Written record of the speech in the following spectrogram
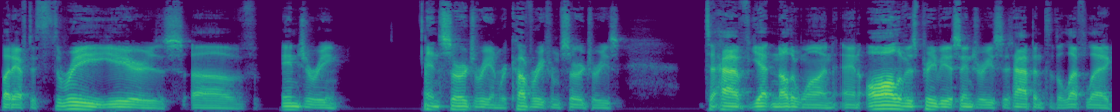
but after three years of injury and surgery and recovery from surgeries, to have yet another one, and all of his previous injuries had happened to the left leg,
